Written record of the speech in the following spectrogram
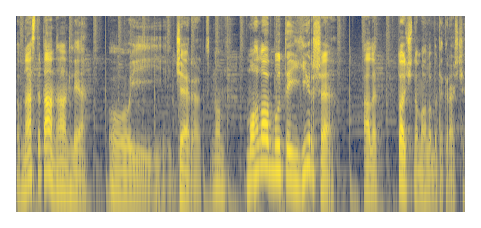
В нас Титан, Англія. Ой, Джерард. Ну, могло бути й гірше, але точно могло бути краще.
